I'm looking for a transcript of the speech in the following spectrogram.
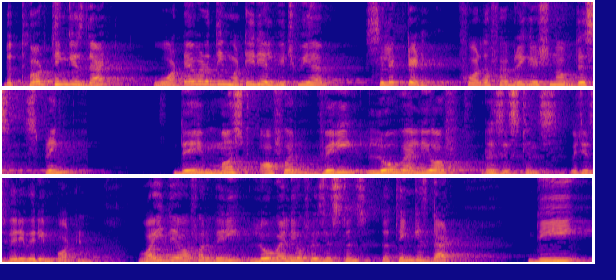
the third thing is that whatever the material which we have selected for the fabrication of this spring they must offer very low value of resistance which is very very important. Why they offer very low value of resistance? The thing is that the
